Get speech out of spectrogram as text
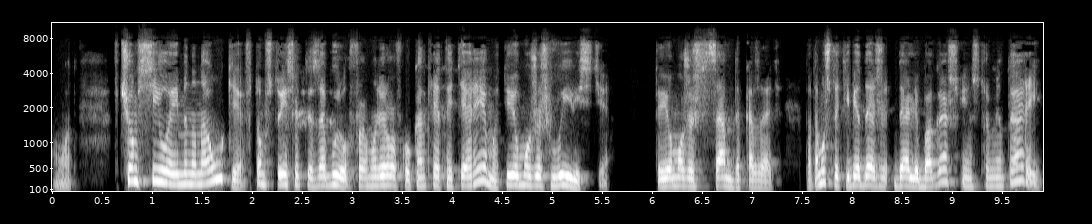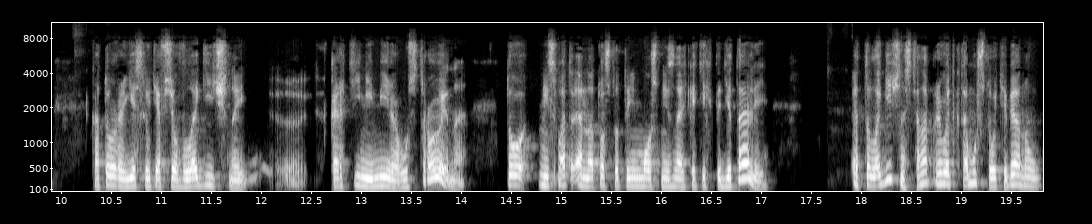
Вот. В чем сила именно науки? В том, что если ты забыл формулировку конкретной теоремы, ты ее можешь вывести, ты ее можешь сам доказать. Потому что тебе даже дали багаж и инструментарий, который, если у тебя все в логичной э, картине мира устроено, то, несмотря на то, что ты можешь не знать каких-то деталей, эта логичность, она приводит к тому, что у тебя, ну,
